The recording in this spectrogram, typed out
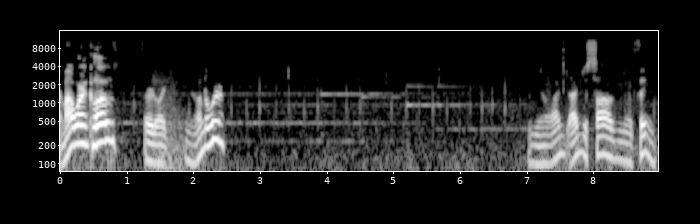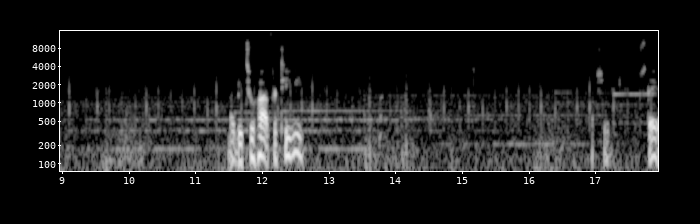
Am I wearing clothes? Or like underwear? You know, I, I just saw you know, thing. Might be too hot for TV. I should stay.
